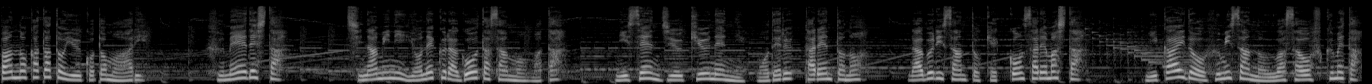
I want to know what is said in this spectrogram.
般の方ということもあり不明でした。ちなみに米倉豪太さんもまた2019年にモデルタレントのラブリさんと結婚されました。二階堂ふみさんの噂を含めた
